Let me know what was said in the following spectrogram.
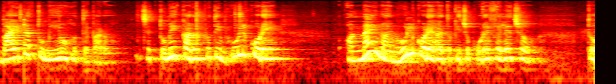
বা এটা তুমিও হতে পারো, যে তুমি কারোর প্রতি ভুল করে অন্যায় নয়, ভুল করে হয়তো কিছু করে ফেলেছ, তো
